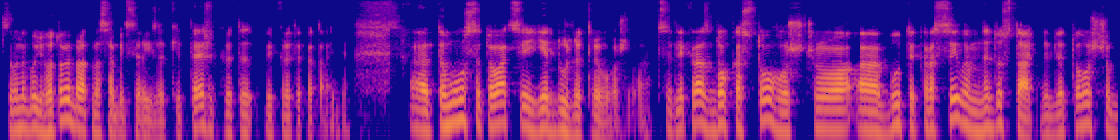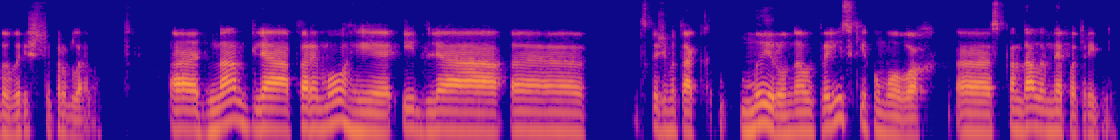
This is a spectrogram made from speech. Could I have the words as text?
Чи вони будуть готові брати на себе ці ризики? Теж відкрите відкрите питання. Е, Тому ситуація є дуже тривожна. Це якраз доказ того, що е, бути красивим недостатньо для того, щоб вирішити проблему. Е, Нам для перемоги і для, скажімо так, миру на українських умовах скандали не потрібні.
